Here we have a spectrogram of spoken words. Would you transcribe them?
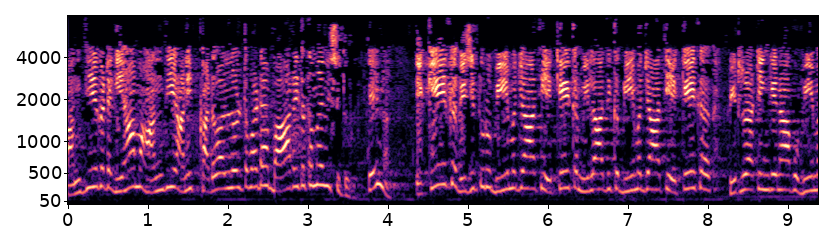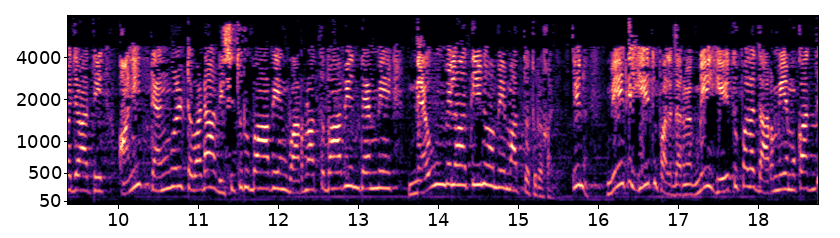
හන්දියකට ගියාම හන්දිය අනිත් කඩවල් වලට වඩා බාහිර එක තමයි විසිතුරු. තේරෙනවද? එක එක විසිතුරු බීම જાති එක එක මිලාදික බීම જાති එක එක පිට රටින් ගෙනාපු බීම જાති අනිත් තැන් වලට වඩා විසිතුරු භාවයෙන් වර්ණත්ව භාවයෙන් දැන් මේ නැවුම් වෙලා තියෙනවා මේ මත්වතුර කඩ. තේන මේක හේතුඵල ධර්මයක්. මේ හේතුඵල ධර්මය මොකද්ද?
